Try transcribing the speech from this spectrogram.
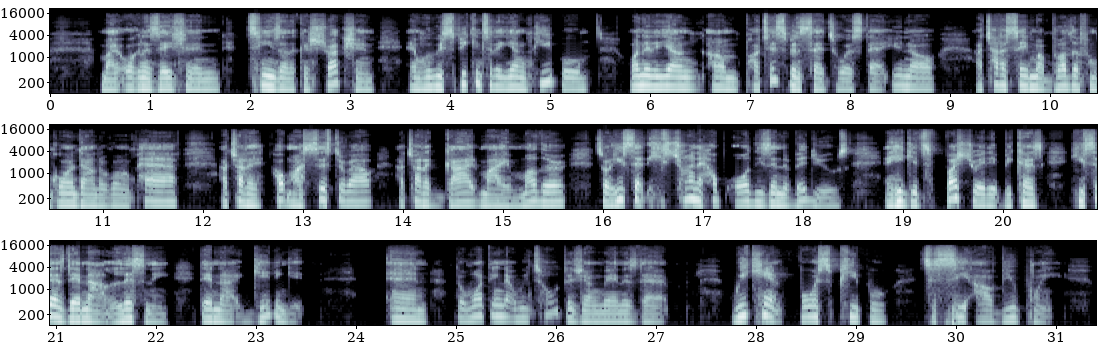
my organization, Teens Under Construction, and when we were speaking to the young people one of the young um, participants said to us that, you know, I try to save my brother from going down the wrong path. I try to help my sister out. I try to guide my mother. So he said he's trying to help all these individuals and he gets frustrated because he says they're not listening, they're not getting it. And the one thing that we told this young man is that we can't force people to see our viewpoint.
